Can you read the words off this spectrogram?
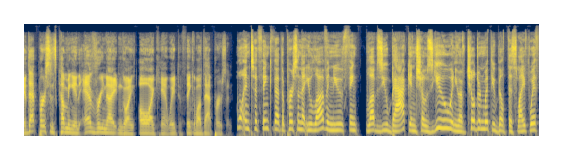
If that person's coming in every night and going, "Oh, I can't wait to think about that person," Well, and to think that the person that you love and you think loves you back and chose you and you have children with, you built this life with,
